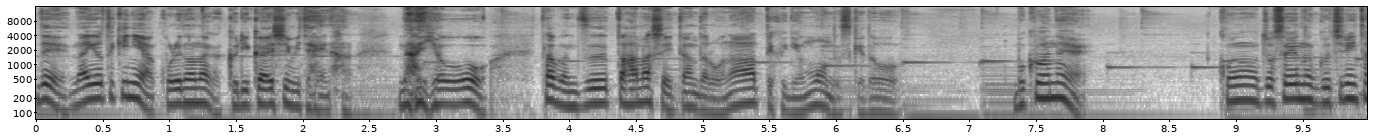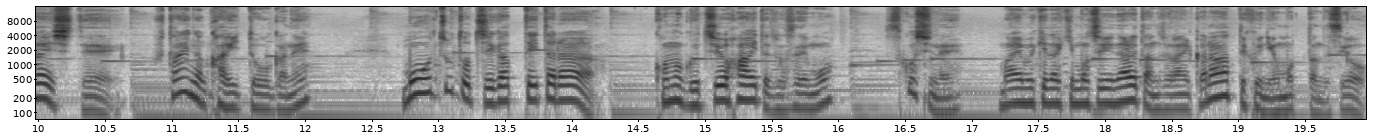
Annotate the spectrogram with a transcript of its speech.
で内容的にはこれのなんか繰り返しみたいな 内容を多分ずっと話していたんだろうなっていうふうに思うんですけど僕はねこの女性の愚痴に対して2人の回答がねもうちょっと違っていたらこの愚痴を吐いた女性も少しね前向きな気持ちになれたんじゃないかなっていうふうに思ったんですよ。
